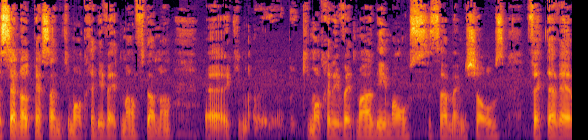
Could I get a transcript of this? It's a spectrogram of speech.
c'est une autre personne qui montrait des vêtements finalement, euh, qui, qui montrait des vêtements, des monstres, c'est la même chose. Fait que t'avais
